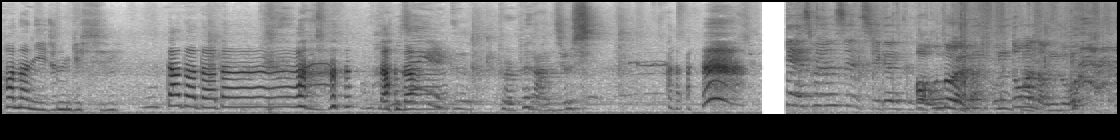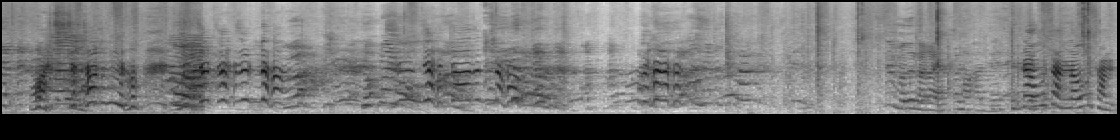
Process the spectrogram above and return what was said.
화난 이준기 씨. 따다다다. 나다. 그 별펜 안 지우시 소연 씨 지금 그거 어, 운동한다 운동. 와 진짜 짜증나. 진짜 짜증나. 진짜 짜증나. 쌤 먼저 나가요. 아, 네. 나 우산 나 우산.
